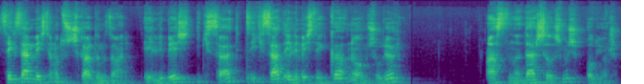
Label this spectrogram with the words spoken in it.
85'ten 30 çıkardığımız zaman 55, 2 saat. 2 saat 55 dakika ne olmuş oluyor? Aslında ders çalışmış oluyor.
